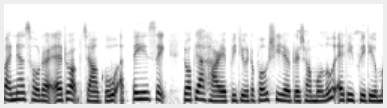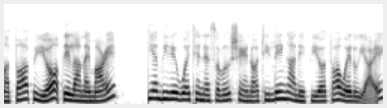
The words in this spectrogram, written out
Binance Holder Airdrop အကြောင်းကိုအသေးစိတ်ပြောပြထားတဲ့ဗီဒီယိုတစ်ပုဒ်ရှိတဲ့အတွက်ကြောင့်မို့လို့အဲ့ဒီဗီဒီယိုမှာသွားပြီးတော့သိလာနိုင်ပါတယ် PNB တွေဝယ်တင်နေဆိုလို့ရှိရင်တော့ဒီ link ကနေပြီးတော့သွားဝယ်လို့ရတယ်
